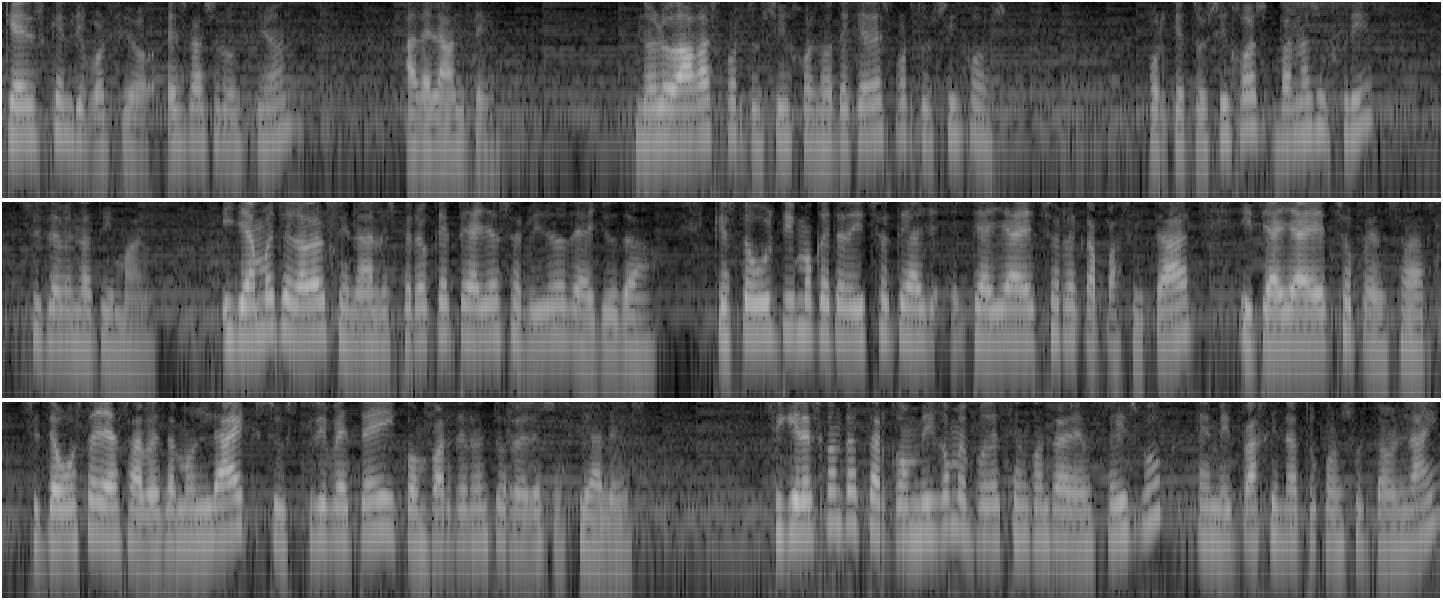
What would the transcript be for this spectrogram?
crees que el divorcio es la solución, adelante. No lo hagas por tus hijos, no te quedes por tus hijos. Porque tus hijos van a sufrir si te ven a ti mal. Y ya hemos llegado al final, espero que te haya servido de ayuda, que esto último que te he dicho te haya, te haya, hecho recapacitar y te haya hecho pensar. Si te gusta ya sabes, dame un like, suscríbete y compártelo en tus redes sociales. Si quieres contactar conmigo me puedes encontrar en Facebook, en mi página Tu Consulta Online.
